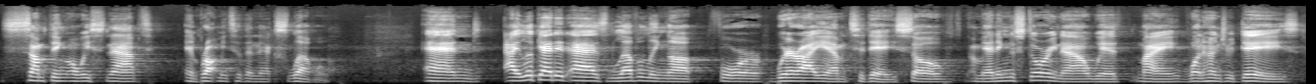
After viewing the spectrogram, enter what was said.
something always snapped and brought me to the next level. And I look at it as leveling up for where I am today. So I'm ending the story now with my 100 days.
